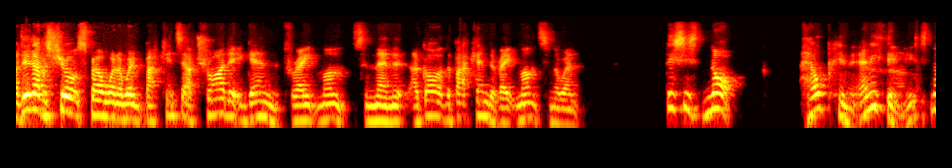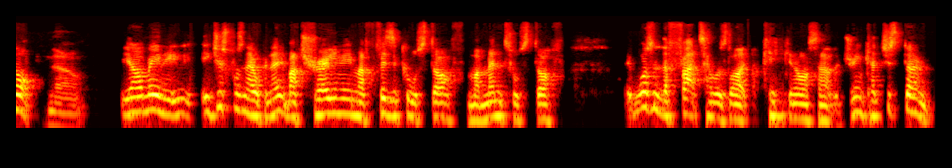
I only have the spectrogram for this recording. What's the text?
I did have a short spell when I went back into. it. I tried it again for eight months, and then I got at the back end of eight months, and I went, "This is not helping anything. It's not. No. You know what I mean? It, it just wasn't helping anything. My training, my physical stuff, my mental stuff. It wasn't the fact I was like kicking ass out of the drink. I just don't.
